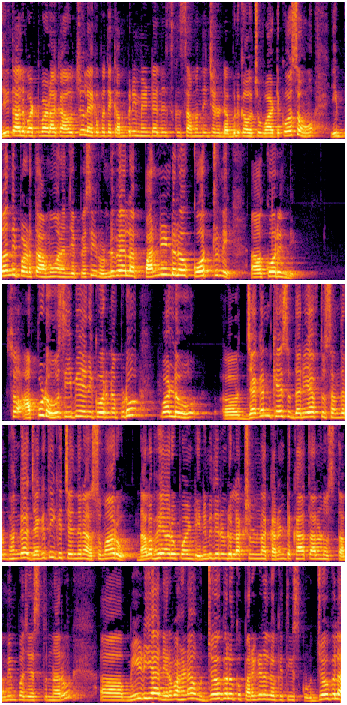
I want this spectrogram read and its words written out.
జీతాలు బట్వాడా కావచ్చు లేకపోతే కంపెనీ మెయింటెనెన్స్కి సంబంధించిన డబ్బులు కావచ్చు వాటి కోసం ఇబ్బంది పడతాము అని చెప్పేసి రెండు వేల పన్నెండులో కోర్టుని కోరింది. సో అప్పుడు సిబిఐని కోరినప్పుడు వాళ్ళు జగన్ కేసు దర్యాప్తు సందర్భంగా జగతికి చెందిన సుమారు నలభై ఆరు పాయింట్ ఎనిమిది రెండు లక్షలున్న కరెంటు ఖాతాలను స్తంభింపజేస్తున్నారు. మీడియా నిర్వహణ ఉద్యోగులకు పరిగణలోకి తీసుకు ఉద్యోగుల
